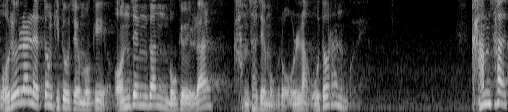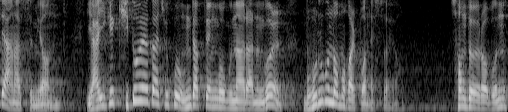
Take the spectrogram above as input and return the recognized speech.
월요일 날 냈던 기도 제목이 언젠간 목요일 날 감사 제목으로 올라오더라는 거예요. 감사하지 않았으면 야 이게 기도해 가지고 응답된 거구나라는 걸 모르고 넘어갈 뻔했어요. 성도 여러분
